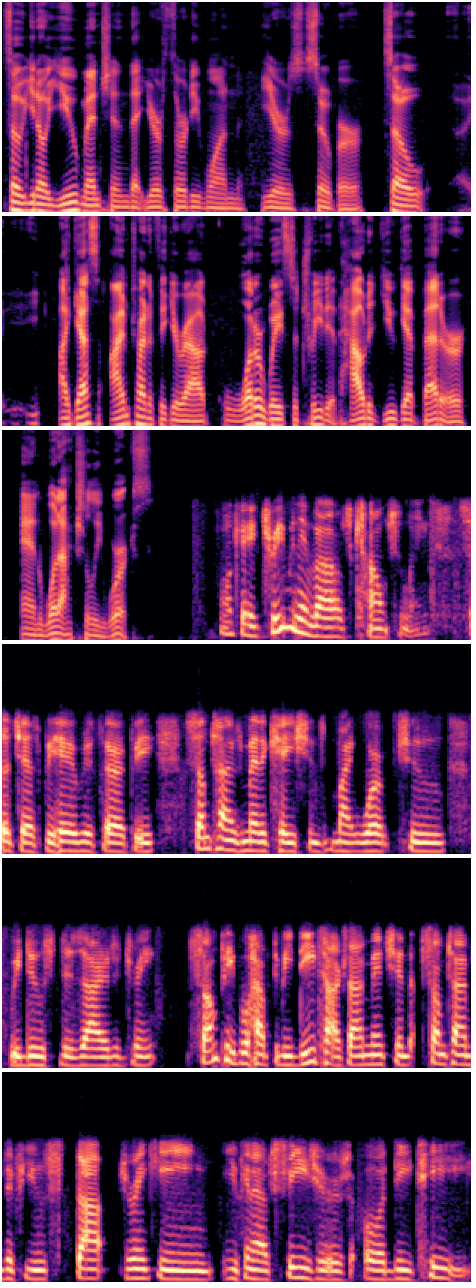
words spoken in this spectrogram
So, you know, you mentioned that you're 31 years sober. So, uh, I guess I'm trying to figure out what are ways to treat it. How did you get better and what actually works? Okay, treatment involves counseling, such as behavior therapy. Sometimes medications might work to reduce desire to drink. Some people have to be detoxed. I mentioned sometimes if you stop drinking, you can have seizures or DTs.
